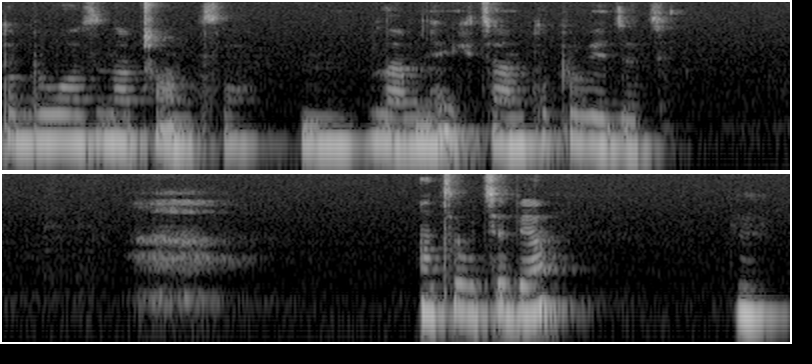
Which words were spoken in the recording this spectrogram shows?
to było znaczące dla mnie i chciałam to powiedzieć. A co u ciebie? Mm,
